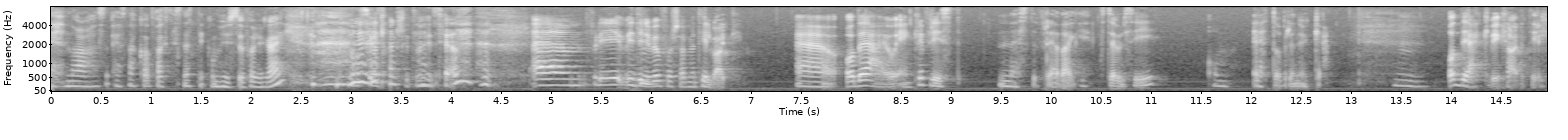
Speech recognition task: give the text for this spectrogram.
eh, nå, Jeg snakka faktisk nesten ikke om huset forrige gang. nå skal jeg snakke litt om huset igjen. Um, fordi vi driver jo fortsatt med tilvalg. Uh, og det er jo egentlig frist neste fredag. Så det vil si om rett over en uke. Og det er ikke vi klare til.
